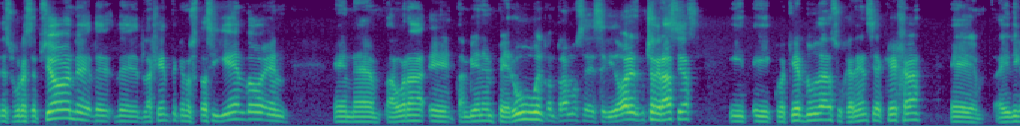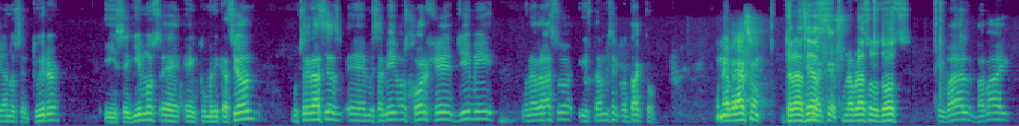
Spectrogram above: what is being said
de su recepción, de, de, la gente que nos está siguiendo en, en eh, ahora eh, también en Perú encontramos eh, seguidores. Muchas gracias y, y, cualquier duda, sugerencia, queja, ahí díganos en Twitter y seguimos en comunicación. Muchas gracias, mis amigos Jorge, Jimmy, un abrazo y estamos en contacto. Un abrazo. Muchas gracias. Un abrazo a los dos. Igual, bye bye.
